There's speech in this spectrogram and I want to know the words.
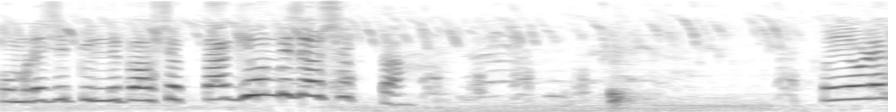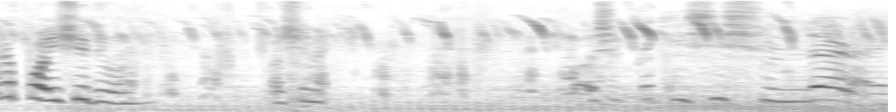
कोंबड्याची पिल्ली पाहू शकता घेऊन बी जाऊ शकता. पण एवढे का पैसे देऊन? असे नाही. शकते किती सुंदर आहे.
